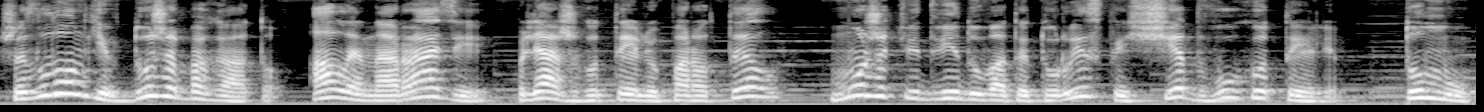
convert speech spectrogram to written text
Шезлонгів дуже багато, але наразі пляж готелю Паротел можуть відвідувати туристи ще двох готелів. Тому,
